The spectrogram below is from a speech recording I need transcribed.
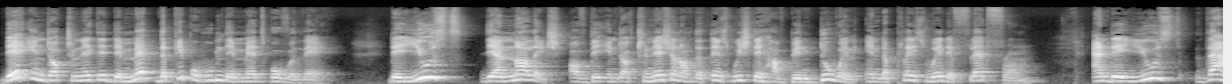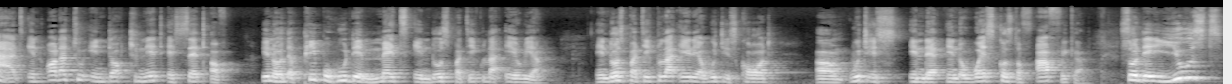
they indoctrinated, they met the people whom they met over there. They used their knowledge of the indoctrination of the things which they have been doing in the place where they fled from, and they used that in order to indoctrinate a set of you know, the people who they met in those particular area, in those particular area, which is called, um, which is in the in the west coast of Africa. So they used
